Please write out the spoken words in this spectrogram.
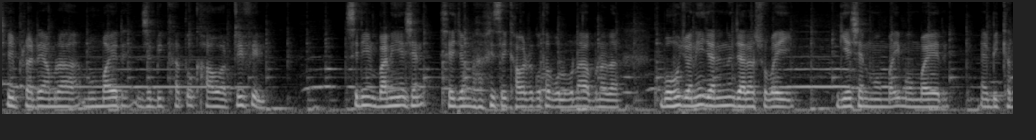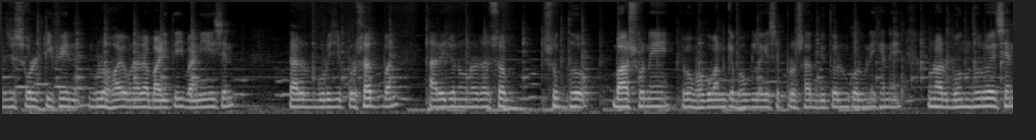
সেই ফ্ল্যাটে আমরা মুম্বাইয়ের যে বিখ্যাত খাওয়ার টিফিন সেটি বানিয়েছেন, সেই জন্য আমি সেই খাবারের কথা বলব না। আপনারা বহুজনই জানেন, যারা সবাই গিয়েছেন মুম্বাই, মুম্বাইয়ের বিখ্যাত যে সোল টিফিনগুলো হয় ওনারা বাড়িতেই বানিয়েছেন। কারণ গুরুজি প্রসাদ পান, আর এই জন্য ওনারা সব শুদ্ধ বাসনে এবং ভগবানকে ভোগ লাগে সে প্রসাদ বিতরণ করবেন। এখানে ওনার বন্ধু রয়েছেন,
